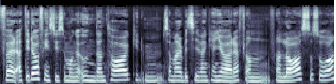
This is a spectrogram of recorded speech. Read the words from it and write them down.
För att idag finns det ju så många undantag mm, som arbetsgivaren kan göra från, från LAS och så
